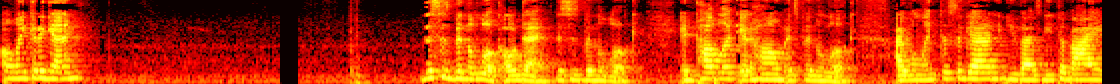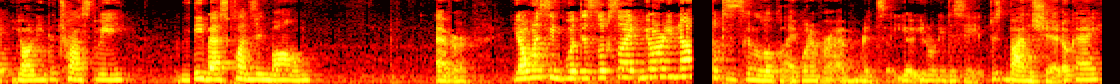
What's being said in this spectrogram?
I'll link it again. This has been the look all day. This has been the look. In public, at home, it's been the look. I will link this again. You guys need to buy it. Y'all need to trust me. The best cleansing balm ever. Y'all want to see what this looks like? You already know what this is going to look like whenever I rinse it. You, you don't need to see it. Just buy the shit, okay?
